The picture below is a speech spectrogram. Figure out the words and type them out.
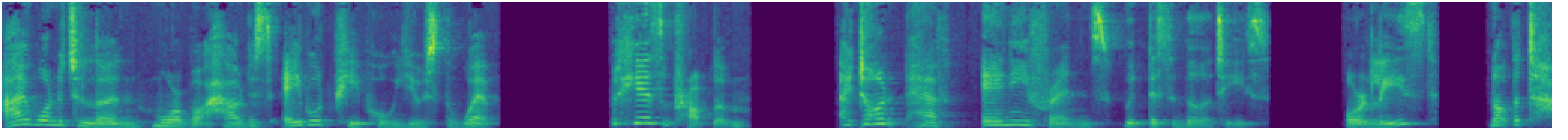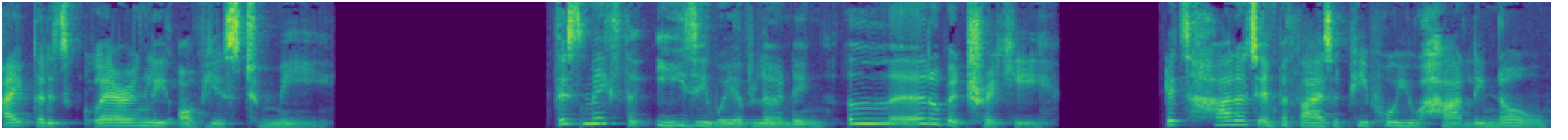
I wanted to learn more about how disabled people use the web. But here's the problem I don't have any friends with disabilities, or at least, not the type that is glaringly obvious to me. This makes the easy way of learning a little bit tricky. It's harder to empathize with people you hardly know.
